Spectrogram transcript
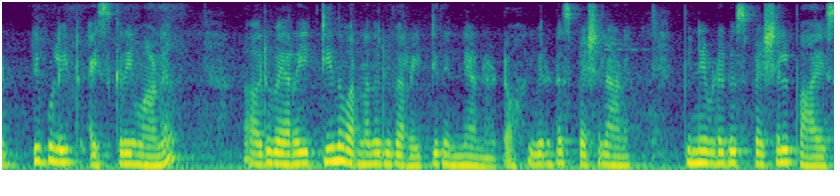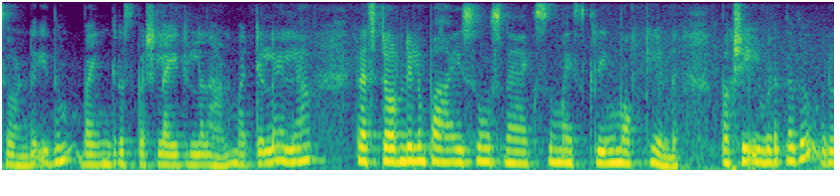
അടിപൊളി ഐസ്ക്രീമാണ്. ഒരു വെറൈറ്റി എന്ന് പറഞ്ഞത് ഒരു വെറൈറ്റി തന്നെയാണ് കേട്ടോ. ഇവരുടെ സ്പെഷ്യലാണ്. പിന്നെ ഇവിടെ ഒരു സ്പെഷ്യൽ പായസമുണ്ട്. ഇതും ഭയങ്കര സ്പെഷ്യലായിട്ടുള്ളതാണ് മറ്റുള്ള എല്ലാ റെസ്റ്റോറന്റിലും പായസവും സ്നാക്സും ഐസ്ക്രീമും ഒക്കെ ഉണ്ട് പക്ഷേ ഇവിടുത്തത് ഒരു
